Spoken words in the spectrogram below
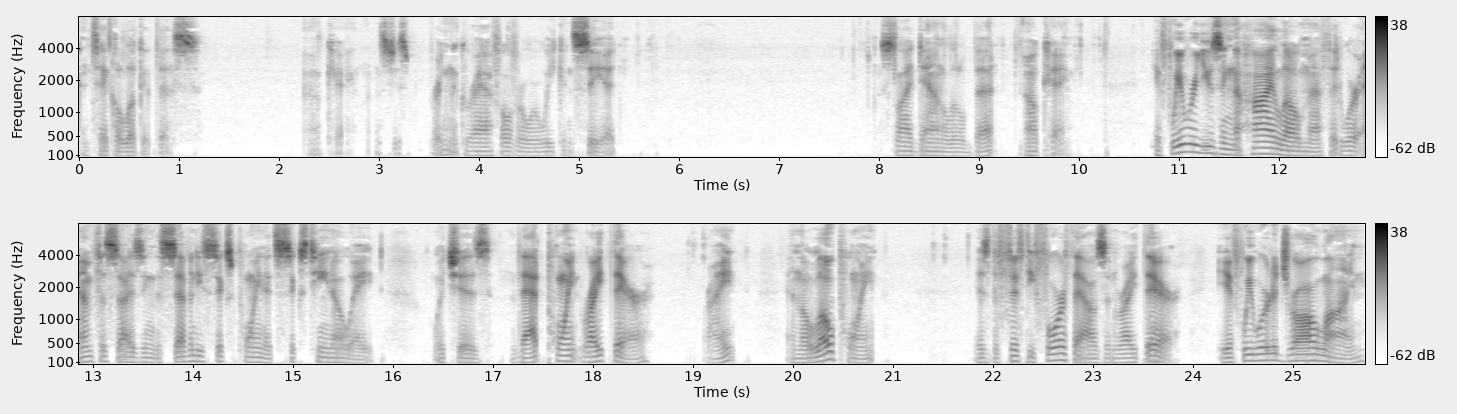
and take a look at this. Okay, let's just bring the graph over where we can see it. Slide down a little bit. Okay. If we were using the high-low method, we're emphasizing the 76 point at 1608, which is that point right there, right? And the low point is the 54,000 right there. If we were to draw a line,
